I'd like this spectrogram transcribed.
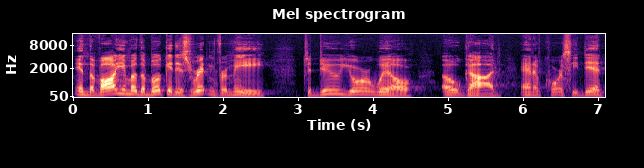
In the volume of the book it is written for me to do your will, O God. And of course he did.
